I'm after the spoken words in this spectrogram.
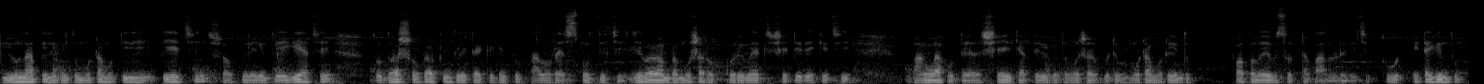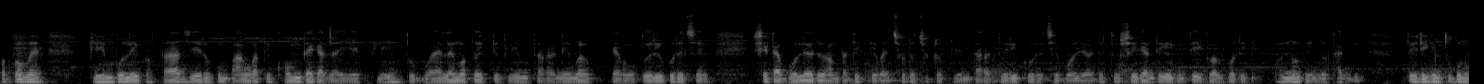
ভিউ না পেলে কিন্তু মোটামুটি পেয়েছে, সব মিলে কিন্তু এগিয়ে আছে। তো দর্শকরাও কিন্তু এটাকে কিন্তু ভালো রেসপন্স দিচ্ছে। যেভাবে আমরা মোশারফ করিমের সেটি দেখেছি, বাংলা হোটেল সেইখান থেকে কিন্তু মোশারফ করিম মোটামুটি কিন্তু প্রথম এপিসোডটা ভালো লেগেছে। তো এটা কিন্তু প্রথমের ফিল্ম বলে কথা যে, এরকম বাংলাতে কম দেখা যায় এই ফিল্ম তো বয়ালের মতো একটি ফিল্ম তারা নির্মাণ এবং তৈরি করেছেন, সেটা বলিউডেও আমরা দেখতে পাই। ছোট ছোট ফিল্ম তারা তৈরি করেছে বলিউডে তো সেখান থেকে কিন্তু এই গল্পটি অন্য ভিন্ন থাকবে। তো এটা কিন্তু কোনো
